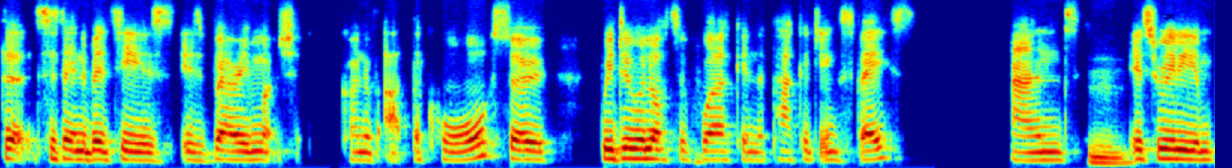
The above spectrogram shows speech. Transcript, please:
that sustainability is is very much kind of at the core. So we do a lot of work in the packaging space, and mm. it's really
